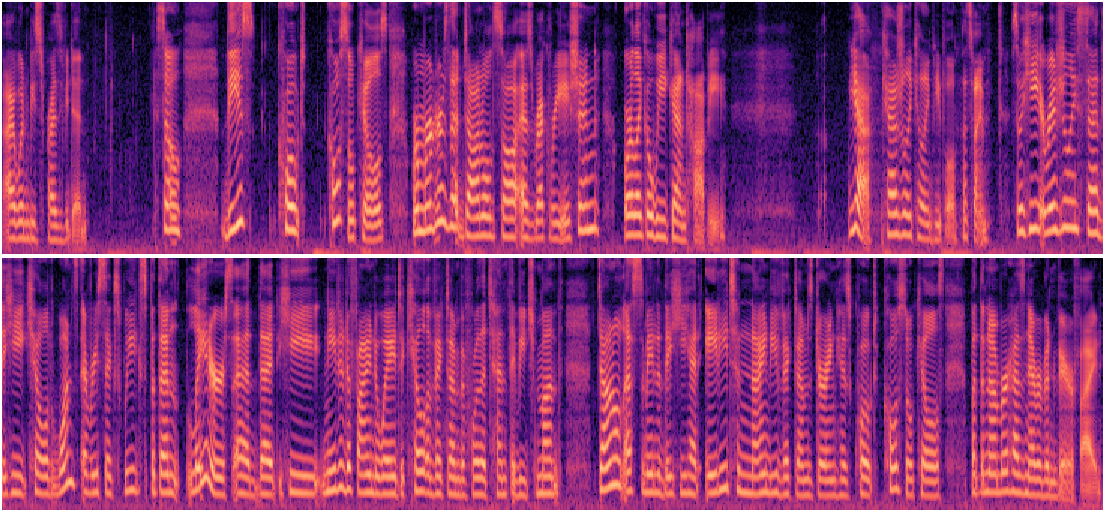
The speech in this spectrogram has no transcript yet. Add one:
I wouldn't be surprised if he did. So, these quote coastal kills were murders that Donald saw as recreation or like a weekend hobby. Yeah, casually killing people. That's fine. So he originally said that he killed once every six weeks, but then later said that he needed to find a way to kill a victim before the 10th of each month. Donald estimated that he had 80 to 90 victims during his quote coastal kills, but the number has never been verified,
